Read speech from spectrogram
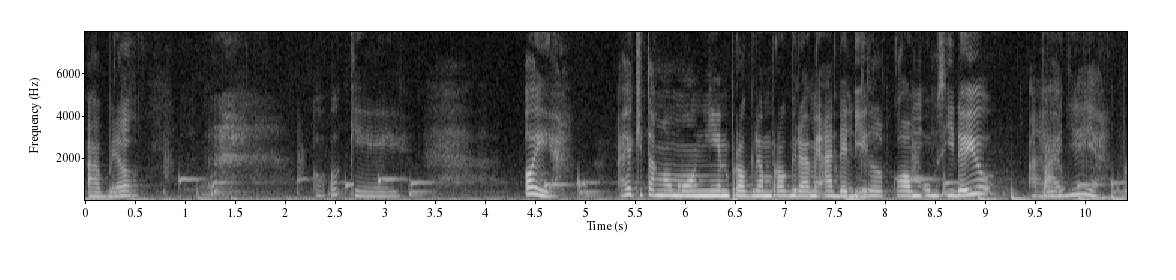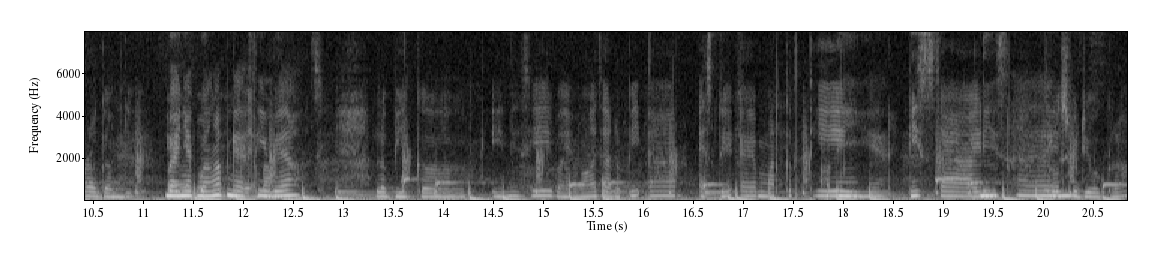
Abel. Oh oke oh iya ayo kita ngomongin program-program yang ada di Ini. Ilkom Umsida yuk apa Ayo. aja ya program di Banyak banget nggak sih, Bel? lebih ke ini sih banyak banget sih ada PR SDM marketing oh, iya desain Desain. terus videografer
